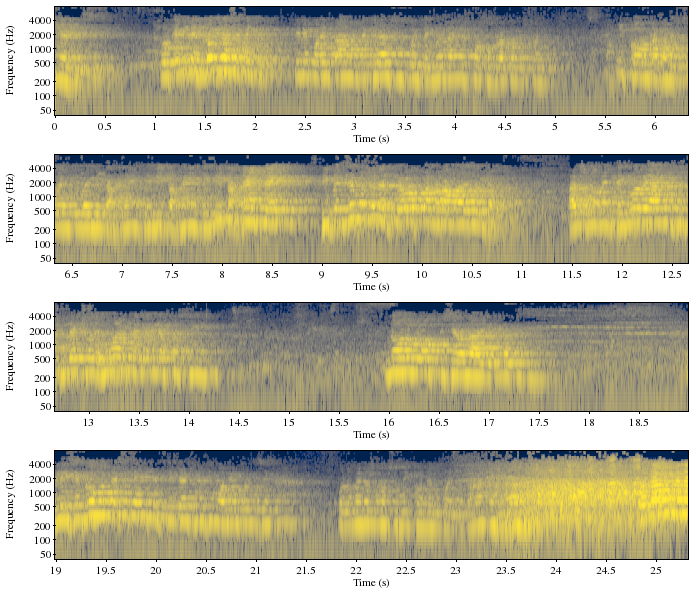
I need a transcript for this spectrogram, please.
en el. Quédese. Porque miren, Loida se mete, tiene 40 años, le quedan 59 años por comprar con descuento. Y compra con descuento, y invita gente, invita gente, invita gente. Y pensemos en el peor panorama de Loira. A los 99 años en su lecho de muerte, Loira está así. No logró auspiciar a nadie, Loira está así. Y le dicen, ¿cómo te sientes? Y ella en su último aliento dice, ah, por lo menos consumí con descuento. Ah, mi hermano. Nos vemos en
